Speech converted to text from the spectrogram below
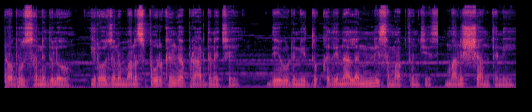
ప్రభు సన్నిధిలో ఈ రోజున మనస్పూర్వకంగా ప్రార్థన చేయి. దేవుడు నీ దుఃఖ దినాలన్నీ సమాప్తం చేసి మనశ్శాంతిని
